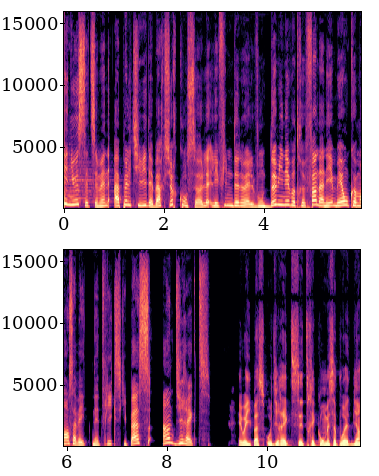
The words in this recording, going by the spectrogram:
les news cette semaine, Apple TV débarque sur console. Les films de Noël vont dominer votre fin d'année, mais on commence avec Netflix qui passe un direct. Et ouais, il passe au direct, c'est très con, mais ça pourrait être bien.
